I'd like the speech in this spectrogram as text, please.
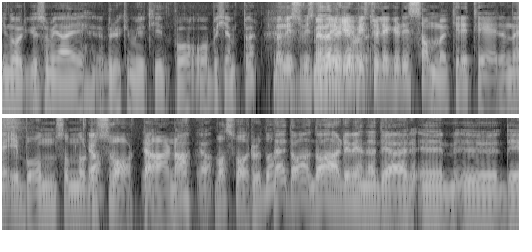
i Norge som jeg bruker mye tid på å bekjempe. Men hvis, hvis, Men du, er legger, veldig- hvis du legger de samme kriteriene i bånn som når Ja, du svarte ja, Erna, ja. hva svarer du da? Nei, da, da er det, mener jeg, det er eh, det,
